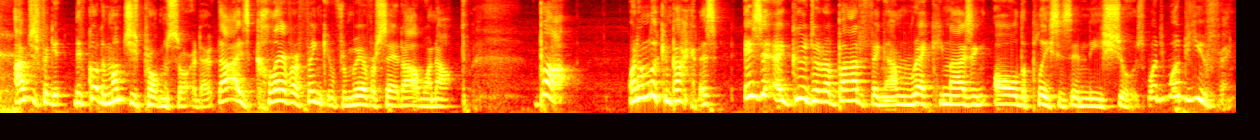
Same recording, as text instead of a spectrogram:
I'm just thinking, they've got the munchies problem sorted out. That is clever thinking from whoever set that one up. But when I'm looking back at this, is it a good or a bad thing I'm recognising all the places in these shows? What, what do you think?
